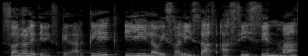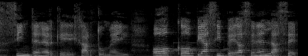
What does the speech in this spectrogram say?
Solo le tienes que dar clic y lo visualizas así sin más, sin tener que dejar tu mail. O copias y pegas el enlace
